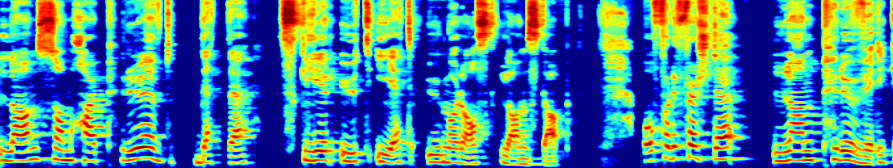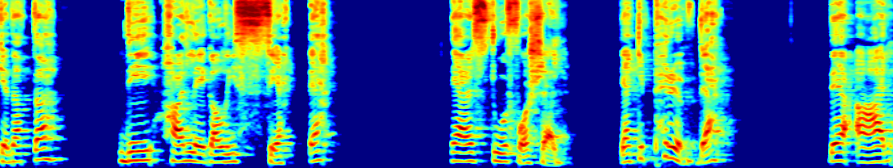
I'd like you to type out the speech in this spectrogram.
land som har prøvd dette, sklir ut i et umoralsk landskap. Og for det første, land prøver ikke dette. De har legalisert det. Det er stor forskjell. De har ikke prøvd det. Det er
